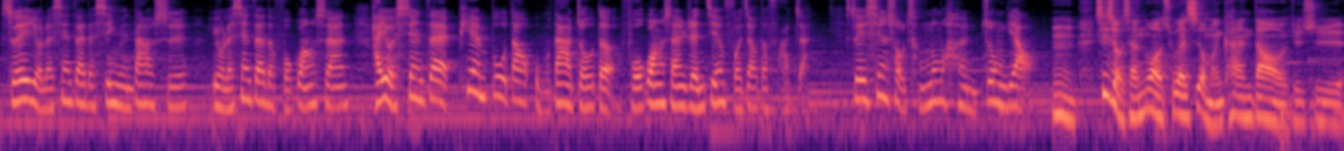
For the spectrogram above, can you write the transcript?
所以有了现在的星云大师，有了现在的佛光山，还有现在遍布到五大洲的佛光山人间佛教的发展。所以信守承诺很重要。嗯，信守承诺，除了是我们看到就是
